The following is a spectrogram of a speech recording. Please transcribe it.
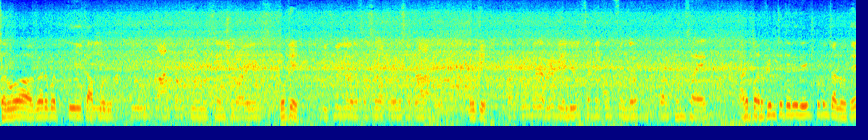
सर्व अगरबत्ती कापूर. कान perfume essential oils okay diffusers असं आपल्याकडे सगळं आहे ओके परफ्यूममध्ये आपल्या डेली यूजसाठी खूप सुंदर परफ्यूम्स आहेत आणि परफ्यूमचे तरी रेंज कुठून चालू होते?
